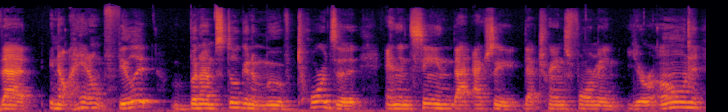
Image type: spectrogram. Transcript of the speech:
that you know i don't feel it but i'm still going to move towards it and then seeing that actually that transforming your own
